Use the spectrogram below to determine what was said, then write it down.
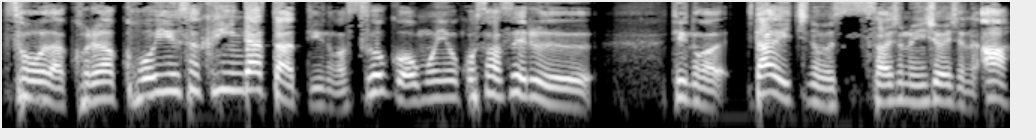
そうだ、これはこういう作品だったっていうのがすごく思い起こさせるっていうのが第一の最初の印象でしたね。あ、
